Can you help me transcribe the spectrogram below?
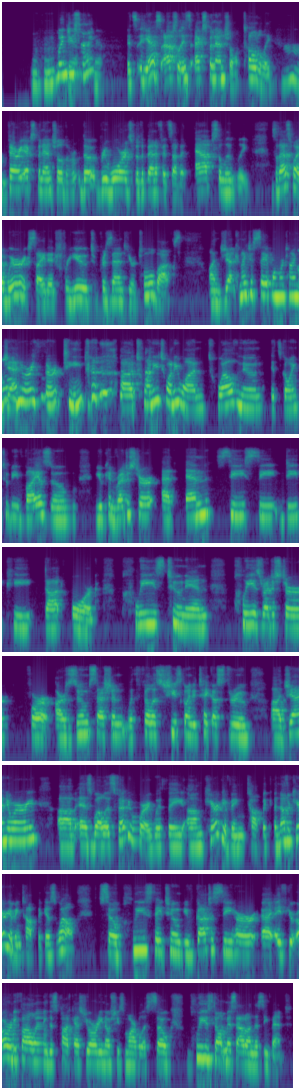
Mm-hmm. Wouldn't yeah, you say? Yeah. It's yes, absolutely. It's exponential, totally, mm. very exponential. The, the rewards or the benefits of it, absolutely. So that's why we're excited for you to present your toolbox on Jan- can I just say it one more time? Oh. January 13th, uh, 2021, 12 noon. It's going to be via Zoom. You can register at nccdp.org. Please tune in. Please register for our Zoom session with Phyllis. She's going to take us through uh, January um, as well as February with a um, caregiving topic, another caregiving topic as well. So please stay tuned. You've got to see her. Uh, if you're already following this podcast, you already know she's marvelous. So please don't miss out on this event.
